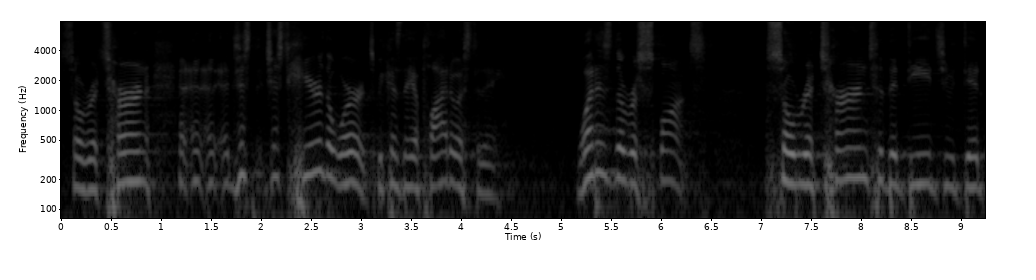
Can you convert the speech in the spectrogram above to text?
So return and, and, and, just, just hear the words because they apply to us today. What is the response? So return to the deeds you did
